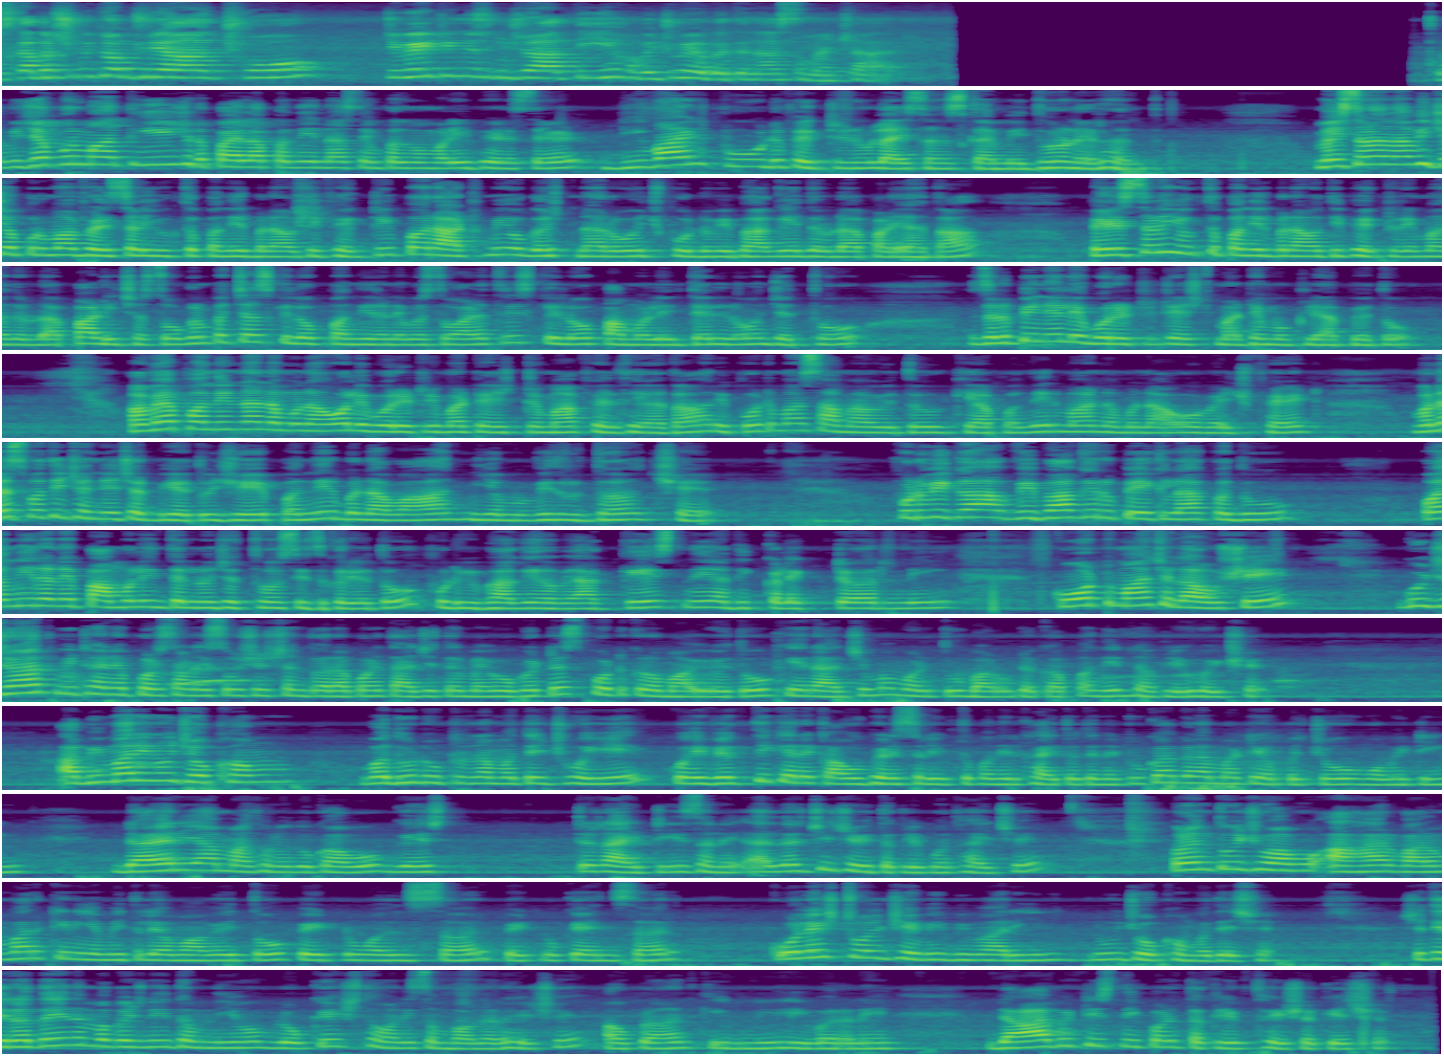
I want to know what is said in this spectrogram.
નમસ્કાર, દર્શક મિત્રો, આપ જોઈ રહ્યા છો ટીવીટી ન્યૂઝ ગુજરાતી. હવે જોઈએ અગત્યના સમાચાર. વિજાપુરમાંથી ઝડપાયેલા પનીરના સેમ્પલમાં મળી ભેળસેળ. ડિવાઇન ફૂડ ફેક્ટરીનું લાયસન્સ કાયમી ધોરણે રદ. મહેસાણાના વિજાપુરમાં ભેળસેળયુક્ત પનીર બનાવતી ફેક્ટરી પર આઠમી ઓગસ્ટના રોજ ફૂડ વિભાગે દરોડા પાડ્યા હતા. ભેળસેળયુક્ત પનીર બનાવતી ફેક્ટરીમાં દરોડા પાડી છસો ઓગણપચાસ કિલો પનીર અને બસો આડત્રીસ કિલો પામોલીન તેલનો જથ્થો ઝડપીને લેબોરેટરી ટેસ્ટ માટે મોકલી આપ્યો હતો. હવે આ પનીરના નમૂનાઓ લેબોરેટરીમાં ટેસ્ટમાં ફેલ થયા હતા. રિપોર્ટમાં સામે આવ્યું હતું કે આ પનીરમાં નમૂનાઓ વેજ ફેટ, વનસ્પતિજન્ય ચરબી હતું જે પનીર બનાવવા નિયમ વિરુદ્ધ છે. ફૂડ વિભાગે રૂપે એક લાખ વધુ પનીર અને પામોલીન તેલનો જથ્થો સીઝ કર્યો હતો. ફૂડ વિભાગે હવે આ કેસને અધિક કલેક્ટરની કોર્ટમાં ચલાવશે. ગુજરાત મીઠાઈ અને ફરસાણ એસોસિએશન દ્વારા પણ તાજેતરમાં એવો ઘટસ્ફોટ કરવામાં આવ્યો હતો કે રાજ્યમાં મળતું બાણું ટકા પનીર નકલી હોય છે. આ બીમારીનું જોખમ વધુ ડૉક્ટરના મતે જોઈએ, કોઈ વ્યક્તિ ક્યારેક આવું ભેળસેળયુક્ત પનીર ખાય તો તેને ટૂંકા ગાળા માટે અપચો, વોમિટિંગ, ડાયરિયા, માથાનો દુખાવો, ગેસ્ટરાઇટીસ અને એલર્જી જેવી તકલીફો થાય છે. પરંતુ જો આવો આહાર વારંવાર કે નિયમિત લેવામાં આવે તો પેટનું અલ્સર, પેટનું કેન્સર, કોલેસ્ટ્રોલ જેવી બીમારીનું જોખમ વધે છે. જેથી હૃદય અને મગજની ધમનીઓ બ્લોકેજ થવાની સંભાવના રહે છે. આ ઉપરાંત કિડની, લીવર અને ડાયાબિટીસની પણ તકલીફ થઈ શકે છે.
